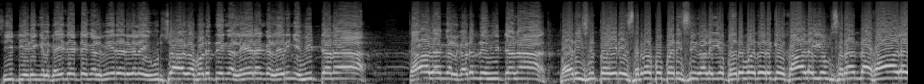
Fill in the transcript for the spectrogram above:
சீட்டி அடிங்கள் கைதட்டுங்கள் வீரர்களை உற்சாகப்படுத்துங்கள் நேரங்கள் நெருங்கி விட்டன காலங்கள் கடந்து விட்டன. பரிசு தொகையை சிறப்பு பரிசுகளையும் பெறுவதற்கு காலையும் சிறந்த காலை.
